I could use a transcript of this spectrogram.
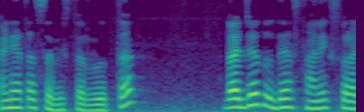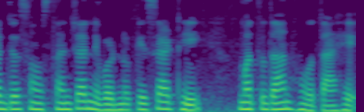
आणि आता सविस्तर वृत्त. राज्यात उद्या स्थानिक स्वराज्य संस्थांच्या निवडणुकीसाठी मतदान होत आहे.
